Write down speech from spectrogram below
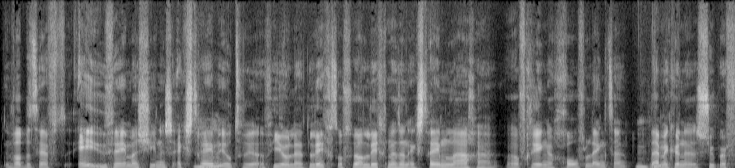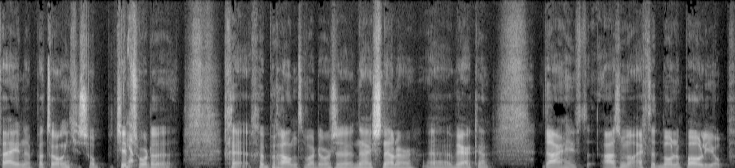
wat betreft EUV-machines, extreem mm -hmm. ultraviolet licht, oftewel licht met een extreem lage of geringe golflengte. Mm -hmm. Daarmee kunnen super fijne patroontjes op chips ja. worden ge gebrand, waardoor ze nou, sneller uh, werken. Daar heeft ASML echt het monopolie op.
